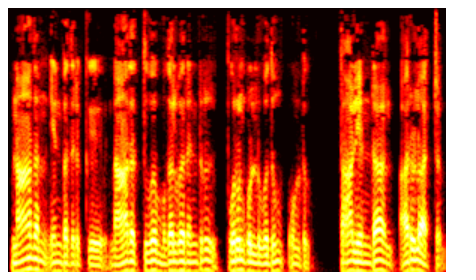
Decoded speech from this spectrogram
நாதன் என்பதற்கு நாதத்துவ முதல்வர் என்று பொருள் கொள்ளுவதும் உண்டு. தாள் என்றால் அருளாற்றல்.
